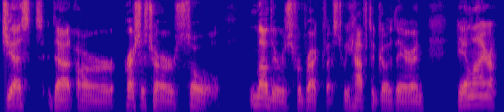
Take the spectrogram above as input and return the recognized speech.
just that are precious to our soul. Mothers for breakfast, we have to go there, and Dale and I are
